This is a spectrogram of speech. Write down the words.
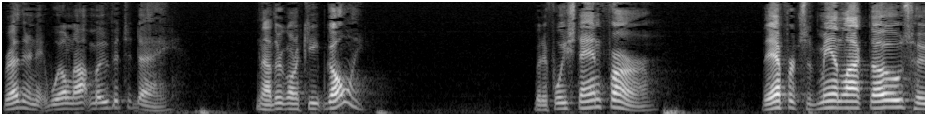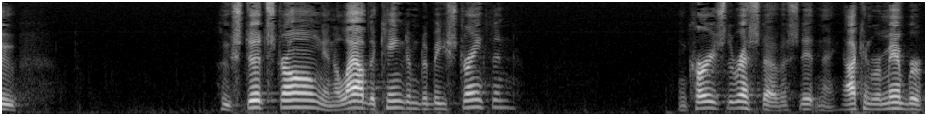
Brethren, it will not move it today. Now they're going to keep going. But if we stand firm, the efforts of men like those who, who stood strong and allowed the kingdom to be strengthened encouraged the rest of us, didn't they? I can remember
